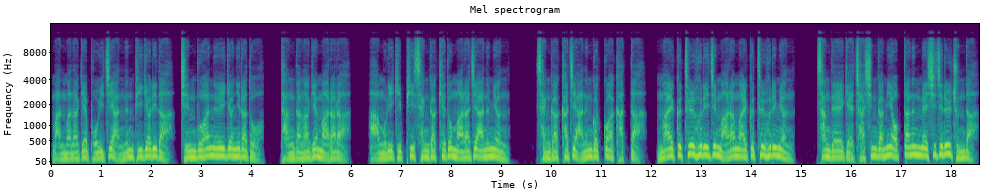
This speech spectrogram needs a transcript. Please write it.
만만하게 보이지 않는 비결이다. 진부한 의견이라도 당당하게 말하라. 아무리 깊이 생각해도 말하지 않으면 생각하지 않은 것과 같다. 말끝을 흐리지 마라. 말끝을 흐리면 상대에게 자신감이 없다는 메시지를 준다.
